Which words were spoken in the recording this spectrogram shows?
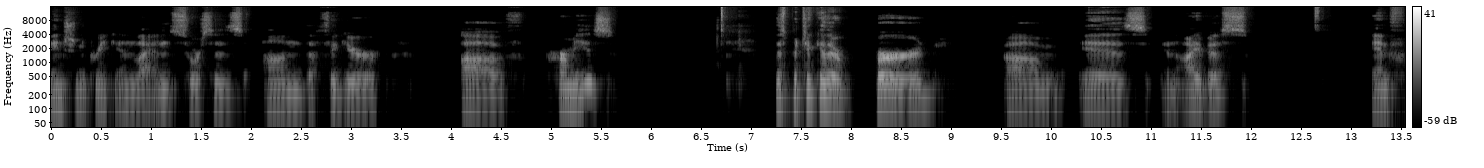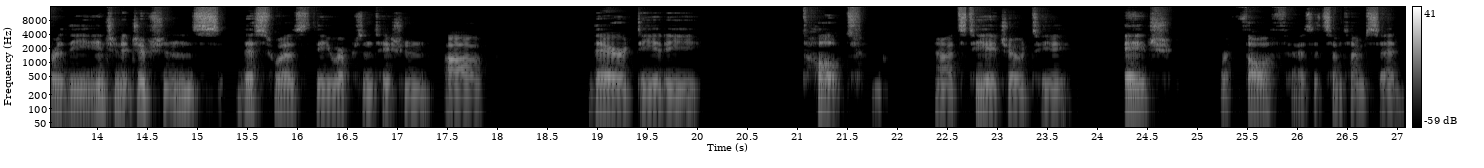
ancient Greek and Latin sources on the figure of Hermes. This particular bird um, is an ibis. And for the ancient Egyptians, this was the representation of their deity Thoth. Now it's T H O T H, or Thoth, as it's sometimes said.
